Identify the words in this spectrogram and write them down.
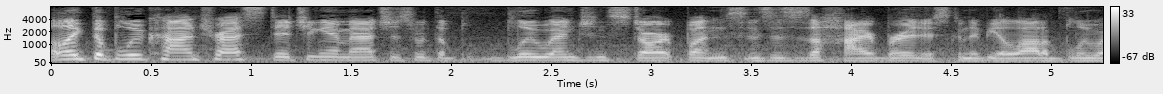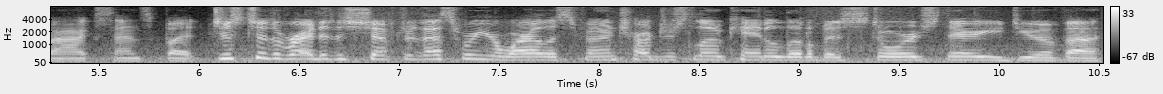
I like the blue contrast stitching. It matches with the blue engine start button since this is a hybrid. It's going to be a lot of blue accents. But just to the right of the shifter, that's where your wireless phone charger is located. A little bit of storage there. You do have uh,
